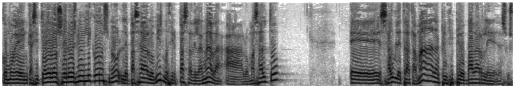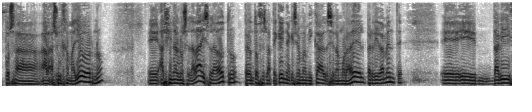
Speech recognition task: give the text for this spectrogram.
Como en casi todos los héroes bíblicos, ¿no? Le pasa lo mismo, es decir, pasa de la nada a lo más alto. Eh, Saúl le trata mal, al principio va a darle a su esposa, a, su hija mayor, ¿no? Eh, al final no se la da y se la da otro, pero entonces la pequeña que se llama Mical se enamora de él perdidamente. Eh, David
